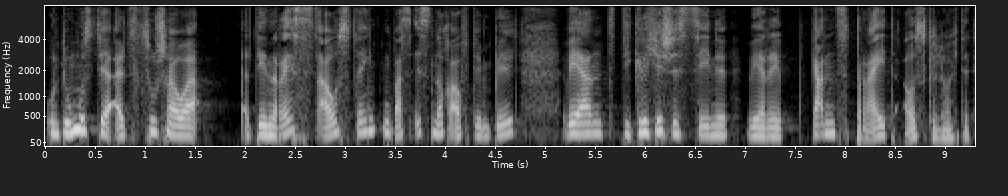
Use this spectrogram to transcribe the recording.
und du musst dir als Zuschauer den Rest ausdenken, was ist noch auf dem Bild, während die griechische Szene wäre ganz breit ausgeleuchtet.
